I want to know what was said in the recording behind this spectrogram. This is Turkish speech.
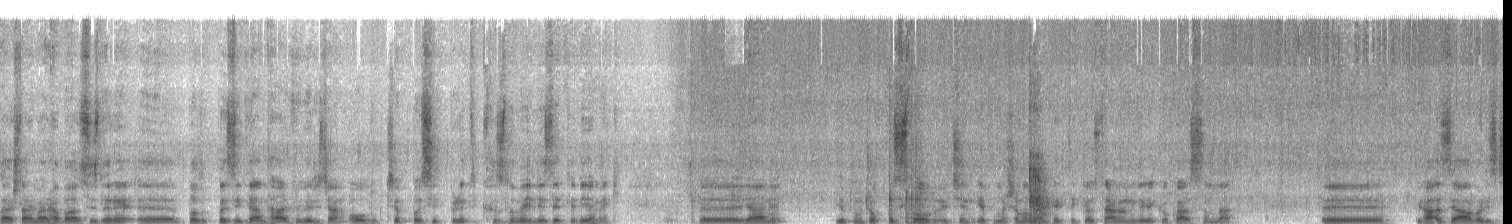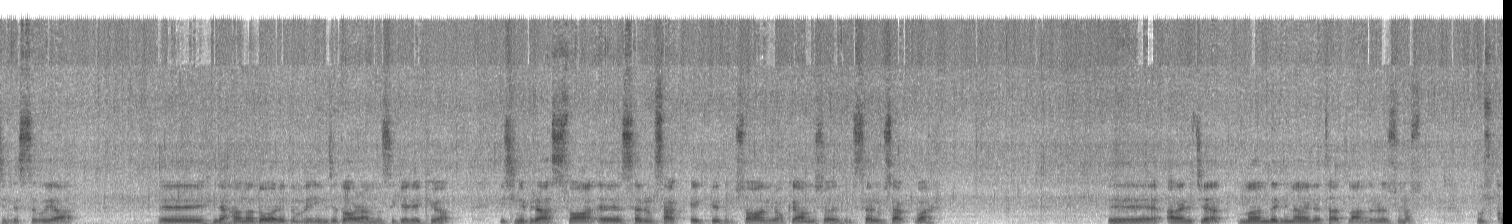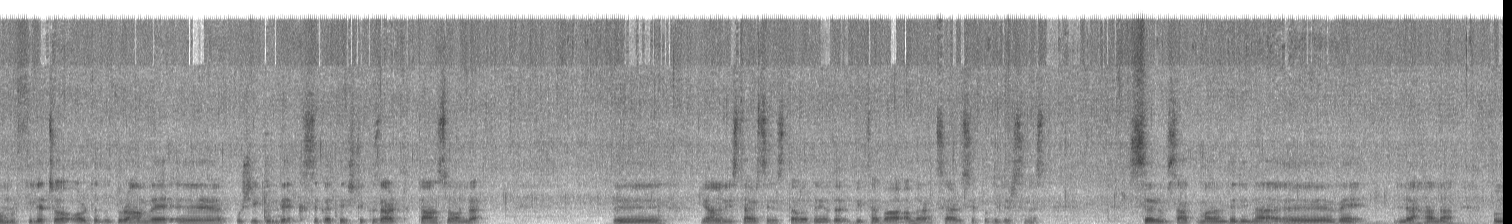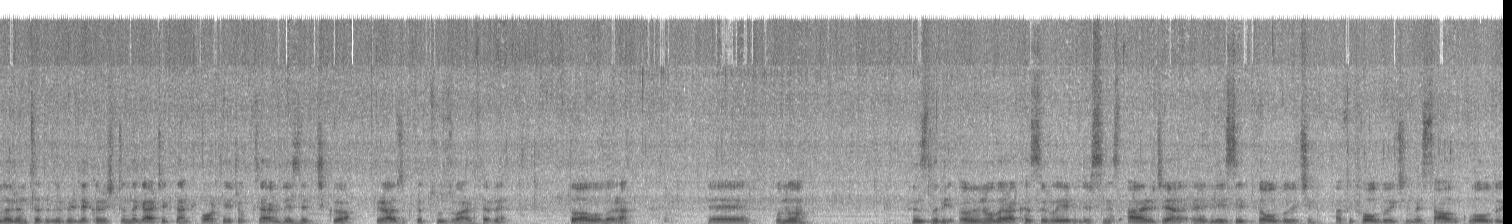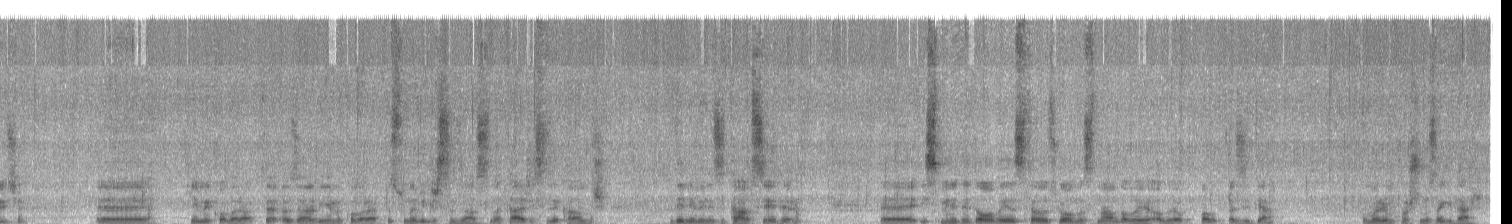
Arkadaşlar merhaba. Sizlere e, balık bazilyan tarifi vereceğim. Oldukça basit, pratik, hızlı ve lezzetli bir yemek. E, yani yapımı çok basit olduğu için yapım aşamalarını tek tek göstermeme gerek yok aslında. E, biraz yağ var içinde, sıvı yağ. E, lahana doğradım ve ince doğranması gerekiyor. İçine biraz soğan, e, sarımsak ekledim. Soğan yok, yanlış söyledim. Sarımsak var. E, ayrıca mandalina ile tatlandırıyorsunuz. Uskumru fileto ortada duran ve e, bu şekilde kısık ateşte kızarttıktan sonra e, yani isterseniz tavada ya da bir tabağa alarak servis yapabilirsiniz. Sarımsak, mandalina e, ve lahana bunların tadı birbiriyle karıştığında gerçekten ortaya çok güzel bir lezzet çıkıyor. Birazcık da tuz var tabi doğal olarak. E, bunu hızlı bir öğün olarak hazırlayabilirsiniz. Ayrıca e, lezzetli olduğu için, hafif olduğu için ve sağlıklı olduğu için e, yemek olarak da özel bir yemek olarak da sunabilirsiniz aslında. Tercih size kalmış. Denemenizi tavsiye ederim. E, ismini de Doğu Beyazıt'a özgü olmasından dolayı alıyor balık bazilyan. Umarım hoşunuza gider.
